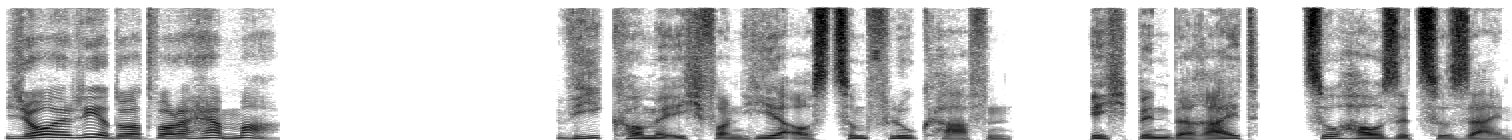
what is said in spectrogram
Jag är redo att vara hemma. Wie komme ich von hier aus zum Flughafen? Ich bin bereit, zu Hause zu sein.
